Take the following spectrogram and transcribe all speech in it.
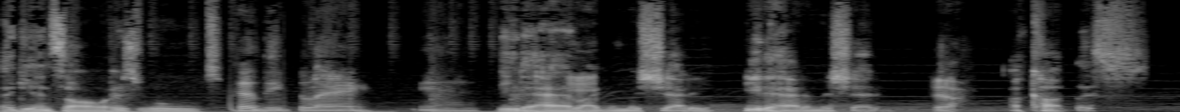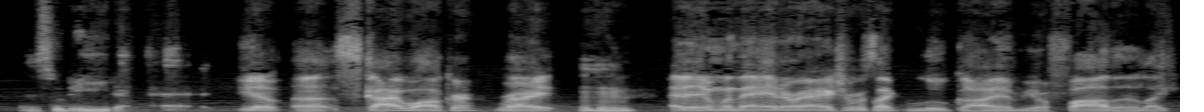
against all his rules. Could be black. Yeah. He'd have had like a machete. He'd have had a machete. Yeah. A cutlass. That's what he'd have had. you have uh, Skywalker, right? Mhm. And then when the interaction was like, Luke, I am your father. Like,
